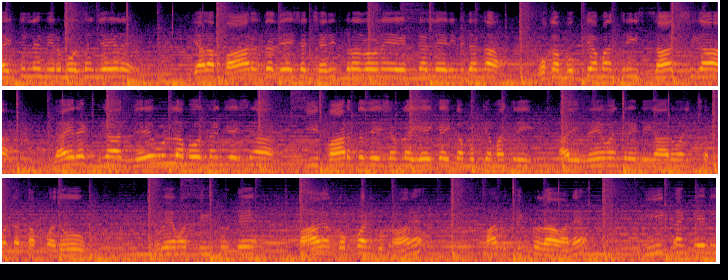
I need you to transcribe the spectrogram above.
రైతులనే మీరు మోసం చేయలే. ఇలా భారతదేశ చరిత్రలోనే ఎక్కడ లేని విధంగా ఒక ముఖ్యమంత్రి సాక్షిగా డైరెక్ట్గా దేవుళ్ళ మోసం చేసిన ఈ భారతదేశంలో ఏకైక ముఖ్యమంత్రి అది రేవంత్ రెడ్డి గారు అని చెప్పక తప్పదు. నువ్వేమో తింటుంటే బాగా గొప్ప అనుకుంటున్నావానే మాకు తిట్లు రావానే నీకంటే నీ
